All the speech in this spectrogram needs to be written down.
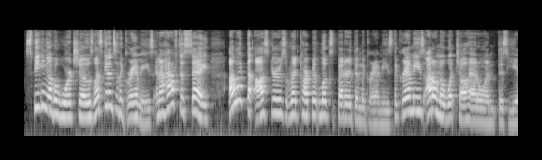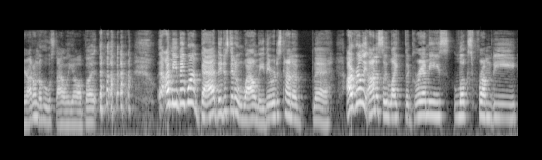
Speaking of award shows, let's get into the Grammys. And I have to say, I like the Oscars red carpet looks better than the Grammys. The Grammys, I don't know what y'all had on this year. I don't know who was styling y'all, but I mean, they weren't bad. They just didn't wow me. They were just kind of bleh. I really honestly liked the Grammys looks from the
